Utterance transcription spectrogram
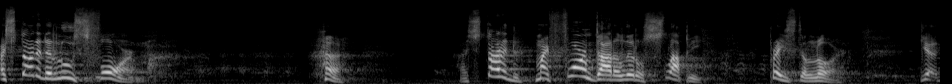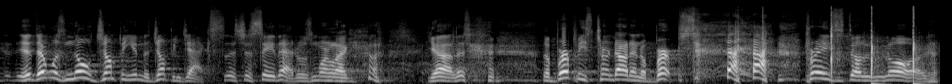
I started to lose form. Huh. I started, my form got a little sloppy. Praise the Lord. Yeah, there was no jumping in the jumping jacks. Let's just say that. It was more like, yeah, let's, the burpees turned out into burps. Praise the Lord.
